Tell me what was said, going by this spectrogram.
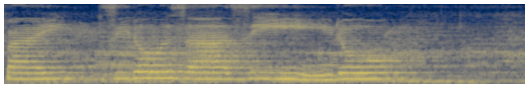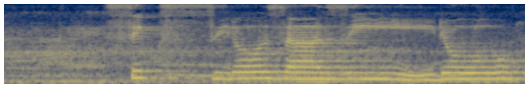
five zeros are zero six zeros are zero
